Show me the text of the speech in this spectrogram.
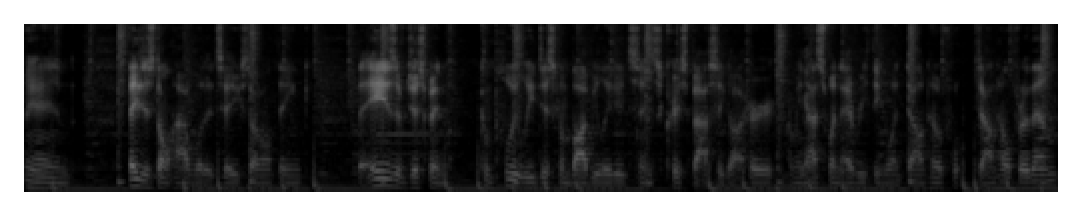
and they just don't have what it takes. I don't think the A's have just been completely discombobulated since Chris Bassitt got hurt. I mean, that's when everything went downhill for, downhill for them.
